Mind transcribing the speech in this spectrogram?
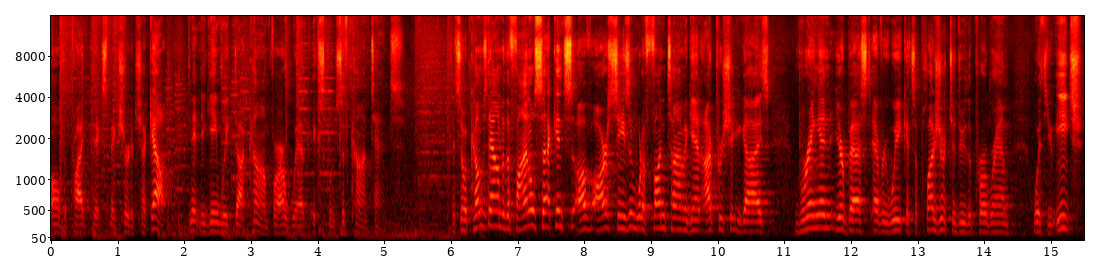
all of the Pride picks. Make sure to check out NittanyGameWeek.com for our web exclusive content. And so it comes down to the final seconds of our season. What a fun time again. I appreciate you guys bringing your best every week. It's a pleasure to do the program with you each.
